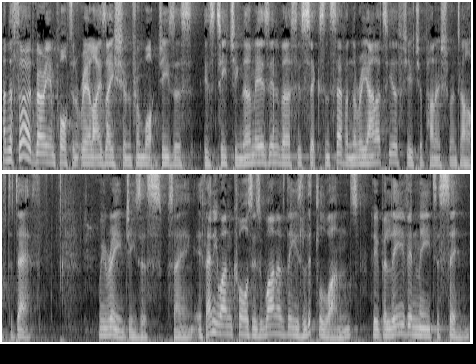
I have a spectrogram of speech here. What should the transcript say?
And the third very important realization from what Jesus is teaching them is in verses 6 and 7 the reality of future punishment after death. We read Jesus saying, If anyone causes one of these little ones who believe in me to sin,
